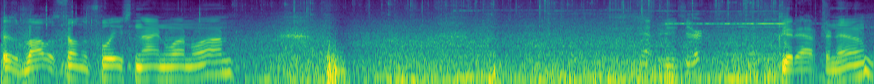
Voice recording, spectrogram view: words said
This is Bob with Film the Police 911. Good afternoon, sir. Good afternoon.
